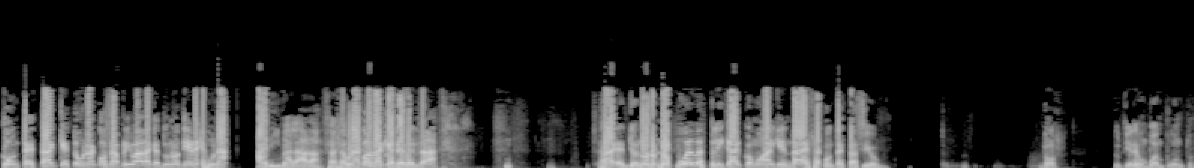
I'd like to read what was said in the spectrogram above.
Contestar que esto es una cosa privada que tú no tienes es una animalada. O sea, es una cosa que de verdad yo no, no, puedo explicar cómo alguien da esa contestación. Dos, tú tienes un buen punto.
